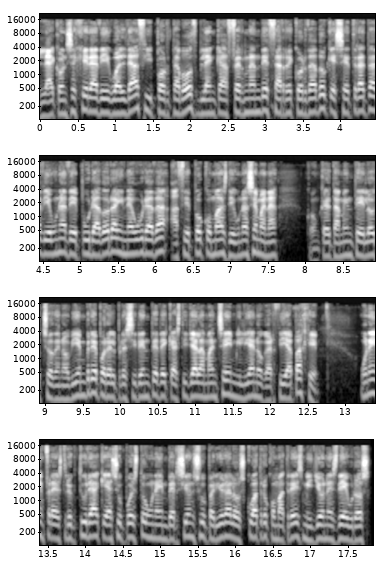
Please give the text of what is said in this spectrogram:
La consejera de Igualdad y portavoz Blanca Fernández ha recordado que se trata de una depuradora inaugurada hace poco más de una semana, concretamente el 8 de noviembre, por el presidente de Castilla-La Mancha, Emiliano García Paje una infraestructura que ha supuesto una inversión superior a los 4,3 millones de euros,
